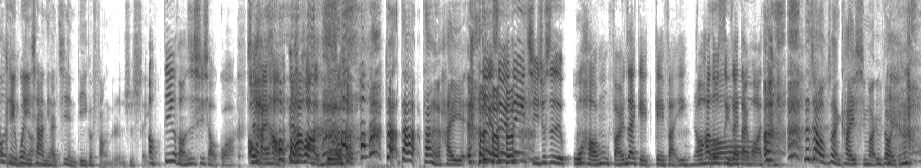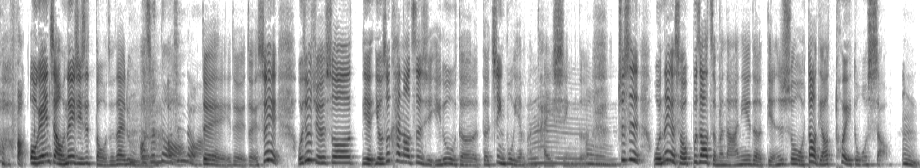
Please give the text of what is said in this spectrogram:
我可以问一下，你还记得你第一个访的人是谁？哦，第一个访是西小瓜，所以还好，因为他话很多。他他他很嗨耶。对，所以那一集就是我好像反而在给给反应，然后他都自己在带话题。那这样不是很开心吗？遇到一个很好访。我跟你讲，我那一集是抖着在录的。哦，真的，真的。对对对，所以我就觉得说，也有时候看到自己一路的的进步，也蛮开心的。就是我那个时候不知道怎么拿捏的点是说，我到底要退多少？嗯。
